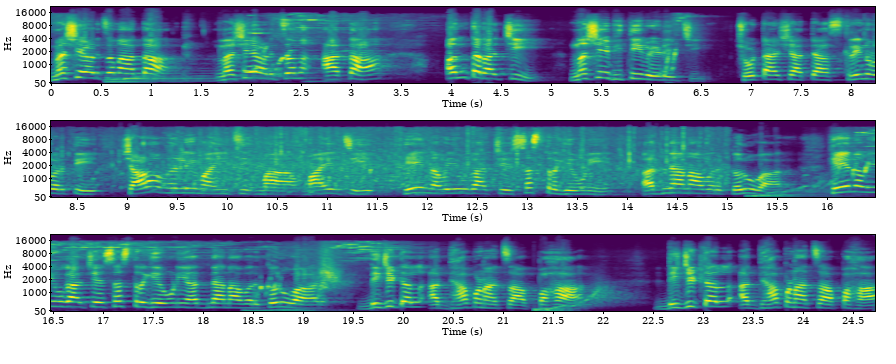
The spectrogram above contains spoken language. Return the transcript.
नशे अडचण आता. नशे अडचण आता. अंतराची. नशे भीती वेळेची. छोट्याशा त्या स्क्रीनवरती शाळा भरली माईची मा मायेची हे नवयुगाचे शस्त्र घेऊनी अज्ञानावर करुवार. हे नवयुगाचे शस्त्र घेऊनी अज्ञानावर करुवार. डिजिटल अध्यापनाचा पहा. डिजिटल अध्यापनाचा पहा.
